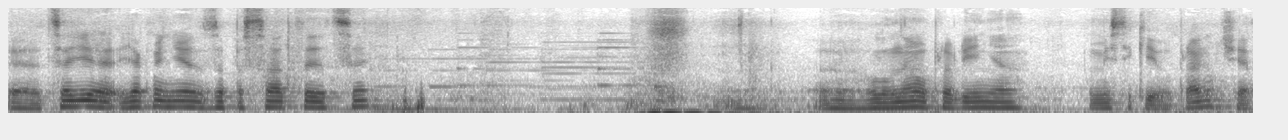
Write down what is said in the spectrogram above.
Е, Це є, як мені записати це? Е, Головне управління в місті Києва, правильно? Чи як?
